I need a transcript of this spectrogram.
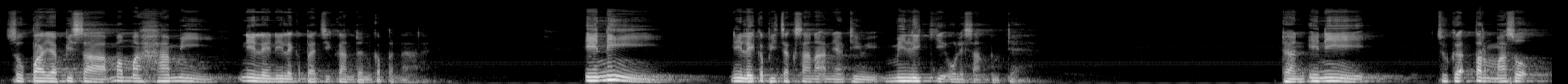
supaya bisa memahami nilai-nilai kebajikan dan kebenaran. Ini nilai kebijaksanaan yang dimiliki oleh Sang Buddha. Dan ini juga termasuk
